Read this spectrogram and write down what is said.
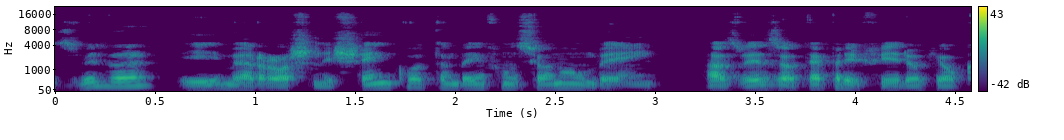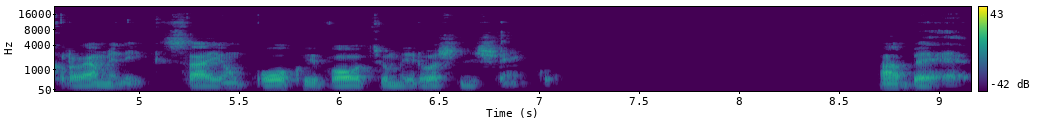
Zviller e Miroshnichenko também funcionam bem. Às vezes eu até prefiro que o Kramnik saia um pouco e volte o Miroshnichenko. A Bad.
